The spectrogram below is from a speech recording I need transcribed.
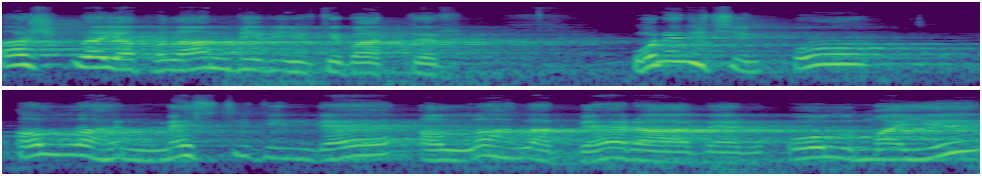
Aşkla yapılan bir irtibattır. Onun için o Allah'ın mescidinde Allah'la beraber olmayı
